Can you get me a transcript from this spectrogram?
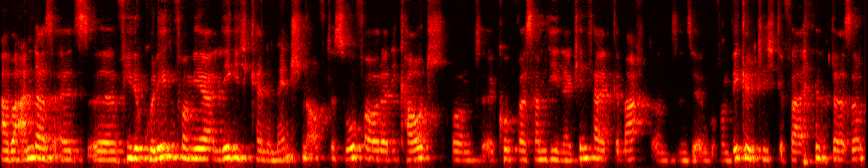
aber anders als äh, viele Kollegen von mir lege ich keine Menschen auf das Sofa oder die Couch und äh, gucke, was haben die in der Kindheit gemacht und sind sie irgendwo vom Wickeltisch gefallen oder so,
